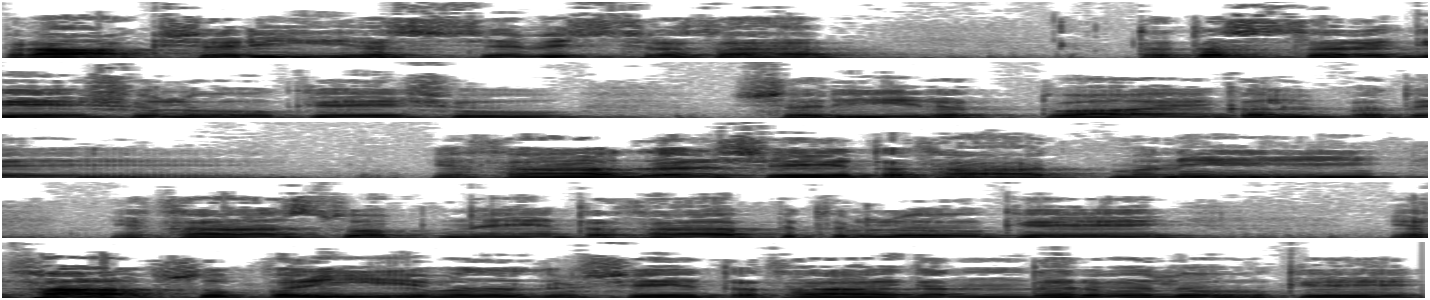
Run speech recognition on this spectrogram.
प्राक्शरीरस्य विस्रसः ततः सर्गेषु लोकेषु शरीरत्वाय कल्पते। यथा दर्शे तथात्मनि, यथा स्वप्ने तथा पितृलोके, यथा स्वपरीव दृशे तथा गन्धर्वलोके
